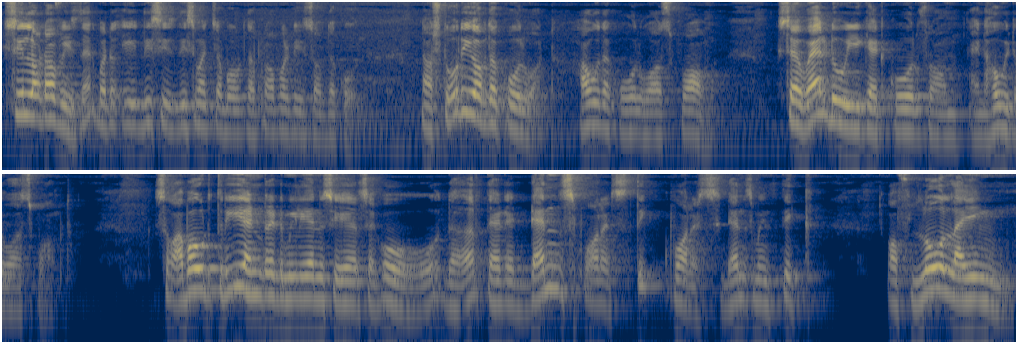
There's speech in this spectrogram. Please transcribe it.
still lot of is there, but this is this much about the properties of the coal. Now story of the coal what? How the coal was formed. So where do we get coal from and how it was formed? So about 300 million years ago, the earth had a dense forest, thick forest. Dense means thick, of low-lying,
